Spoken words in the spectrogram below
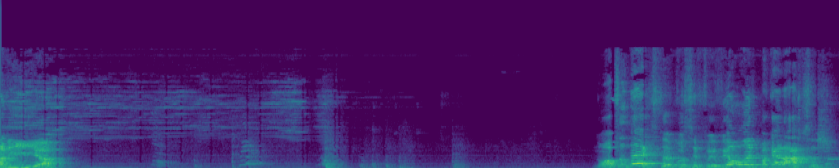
Maria! Nossa, Dexter, você foi violento pra caraças.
